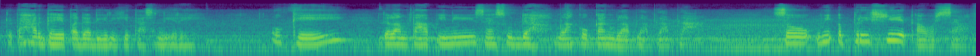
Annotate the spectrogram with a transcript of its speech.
Kita hargai pada diri kita sendiri. Oke, dalam tahap ini saya sudah melakukan bla bla bla bla. So we appreciate ourselves.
